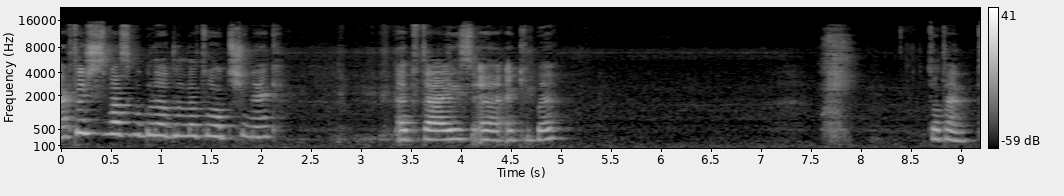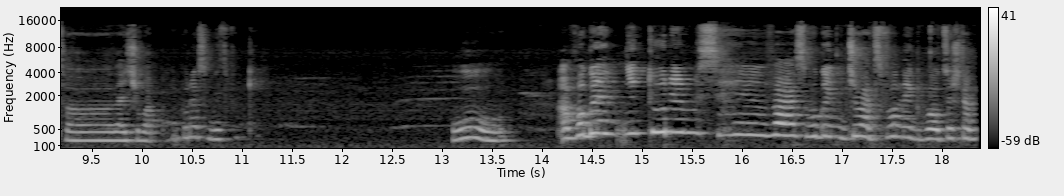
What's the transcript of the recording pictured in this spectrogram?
jak ktoś z Was w ogóle ogląda tu odcinek e, tutaj z e, ekipy, to ten, to dajcie łapkę w górę sobie. Uuu. A w ogóle niektórym z Was w ogóle nie działa dzwonek, bo coś tam.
